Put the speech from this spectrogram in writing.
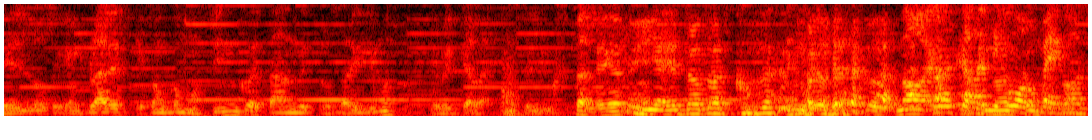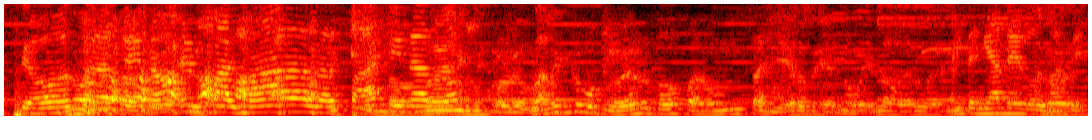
Eh, los ejemplares, que son como cinco, estaban destrozadísimos porque se ve que a la gente le gusta leerlo. Y entre otras cosas. Entre otras cosas. No, No es, estaba este así no es como como. No, no así, ¿no? Empalmadas las páginas, no, ¿no? hay ningún problema. Más bien como que lo habían usado para un taller de novela o algo Y así. tenía dedos más bien,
